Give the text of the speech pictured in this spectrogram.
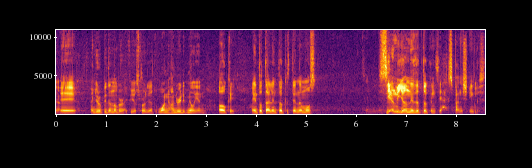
Yeah. Eh, can you repeat the number? I just forgot. 100 million. Ok. En total en tokens tenemos 100 millones de tokens. Ya, Spanish, English.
